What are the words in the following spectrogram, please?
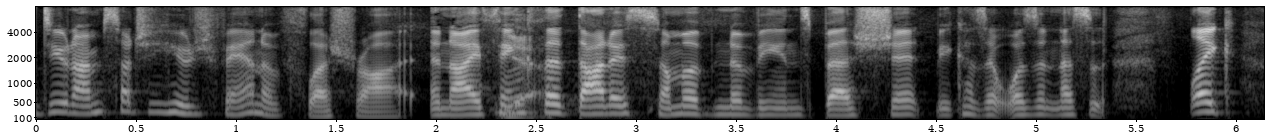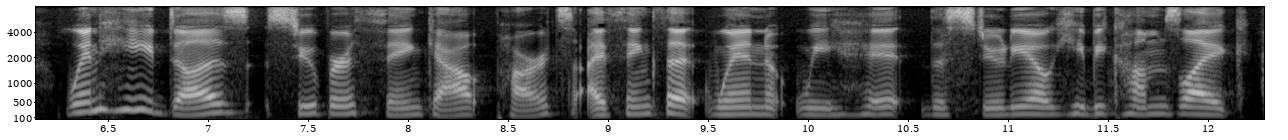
dude, I'm such a huge fan of Flesh Rot, and I think Yeah. that that is some of Navene's best shit because it wasn't necessary. Like when he does super think out parts, I think that when we hit the studio, he becomes like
